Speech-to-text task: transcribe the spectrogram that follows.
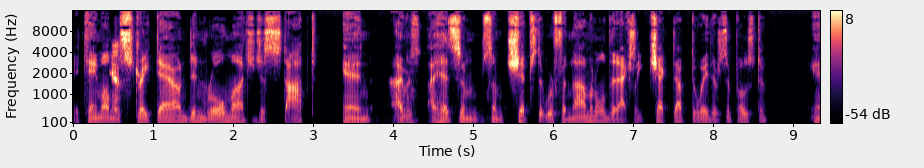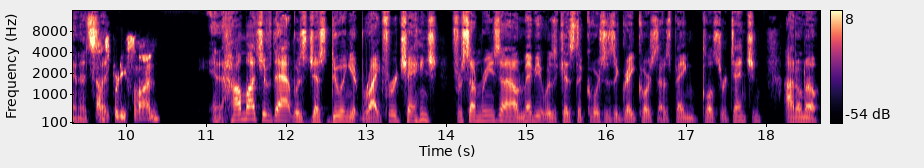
It came almost straight down, didn't roll much, just stopped. And I was I had some some chips that were phenomenal that actually checked up the way they're supposed to. And it's sounds like, pretty fun. and how much of that was just doing it right for a change for some reason? I don't know. Maybe it was because the course is a great course and I was paying closer attention. I don't know.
